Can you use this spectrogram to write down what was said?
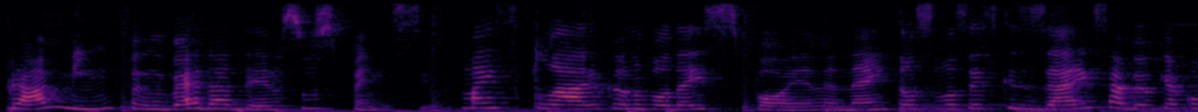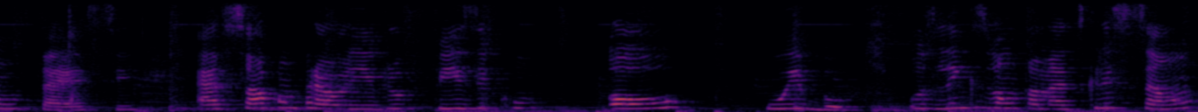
pra mim foi um verdadeiro suspense. Mas claro que eu não vou dar spoiler, né? Então se vocês quiserem saber o que acontece, é só comprar o livro físico ou o e-book. Os links vão estar na descrição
